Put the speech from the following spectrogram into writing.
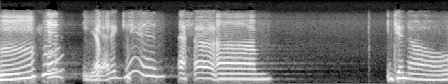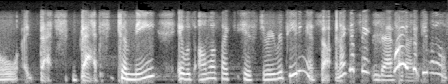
Mm-hmm. And Yep. yet again, um you know that's that's to me it was almost like history repeating itself and i kept saying That's why is it people don't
